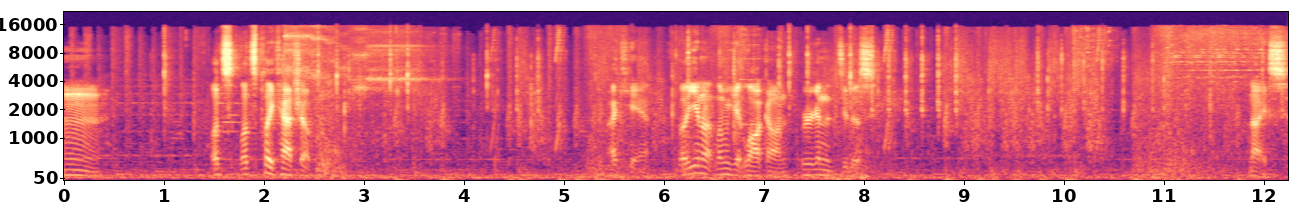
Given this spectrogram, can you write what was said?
Hmm. Let's let's play catch up. I can't. Well, you know what? Let me get lock on. We're gonna do this. Nice.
